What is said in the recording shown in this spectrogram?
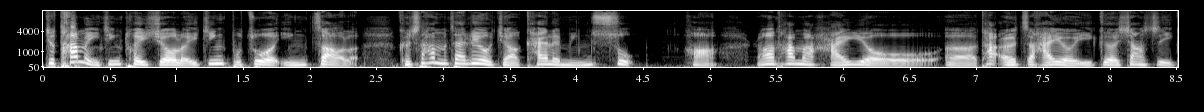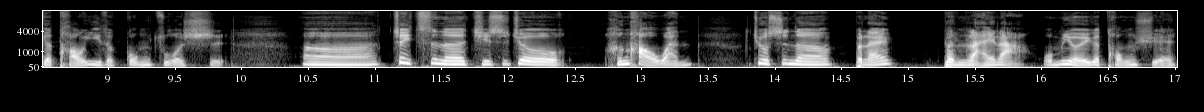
就他们已经退休了，已经不做营造了。可是他们在六角开了民宿，哈。然后他们还有，呃，他儿子还有一个像是一个陶艺的工作室。呃，这次呢，其实就很好玩，就是呢，本来本来啦，我们有一个同学，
